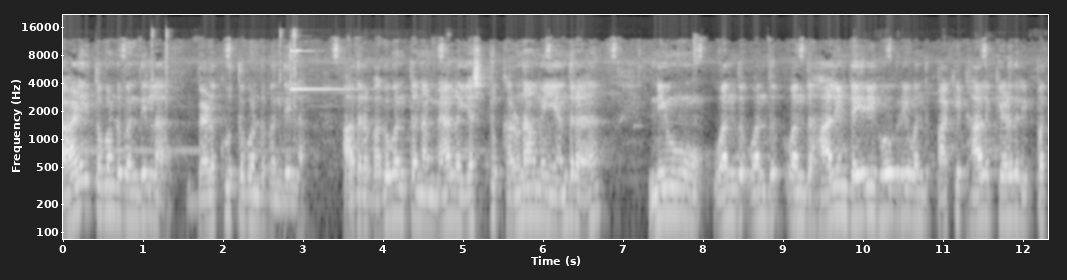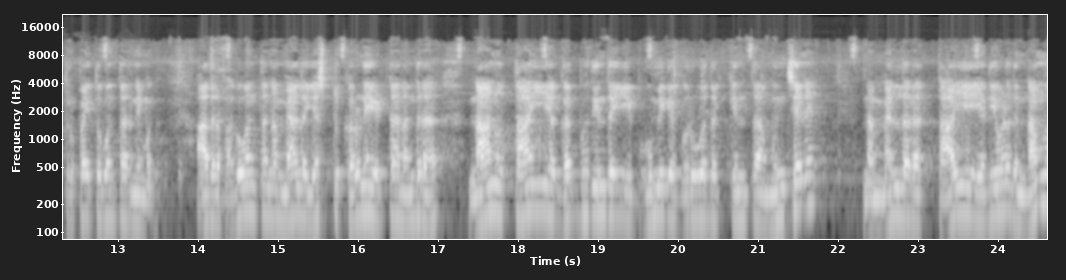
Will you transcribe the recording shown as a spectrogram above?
ಗಾಳಿ ತಗೊಂಡು ಬಂದಿಲ್ಲ, ಬೆಳಕು ತಗೊಂಡು ಬಂದಿಲ್ಲ. ಆದ್ರೆ ಭಗವಂತ ನಮ್ಮ ಮ್ಯಾಲ ಎಷ್ಟು ಕರುಣಾಮಯಿ ಅಂದ್ರೆ ನೀವು ಒಂದು ಒಂದು ಒಂದು ಹಾಲಿನ ಡೈರಿಗೆ ಹೋಗ್ರಿ, ಒಂದು ಪಾಕಿಟ್ ಹಾಲು ಕೇಳಿದ್ರೆ ಇಪ್ಪತ್ತು ರೂಪಾಯಿ ತಗೊಂತಾರ ನಿಮಗೆ. ಆದ್ರೆ ಭಗವಂತ ನಮ್ಮ ಮ್ಯಾಲ ಎಷ್ಟು ಕರುಣೆ ಇಟ್ಟಾನಂದ್ರೆ ನಾನು ತಾಯಿಯ ಗರ್ಭದಿಂದ ಈ ಭೂಮಿಗೆ ಬರುವುದಕ್ಕಿಂತ ಮುಂಚೆನೆ ನಮ್ಮೆಲ್ಲರ ತಾಯಿ ಎದೆಯೊಳಗೆ ನಮ್ಮ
